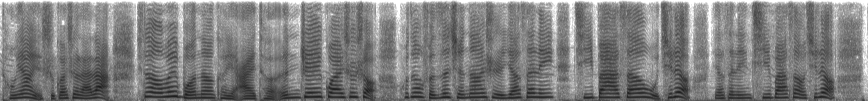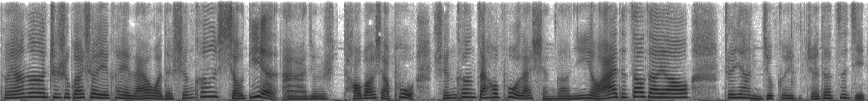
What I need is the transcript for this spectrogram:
同样也是怪兽来啦，新浪微博呢可以艾特 NJ 怪兽兽，互动粉丝群呢是幺三零七八三五七六幺三零七八三五七六。同样呢，支持怪兽也可以来我的神坑小店啊，就是淘宝小铺神坑杂货铺来选购你有爱的皂皂哟，这样你就可以觉得自己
